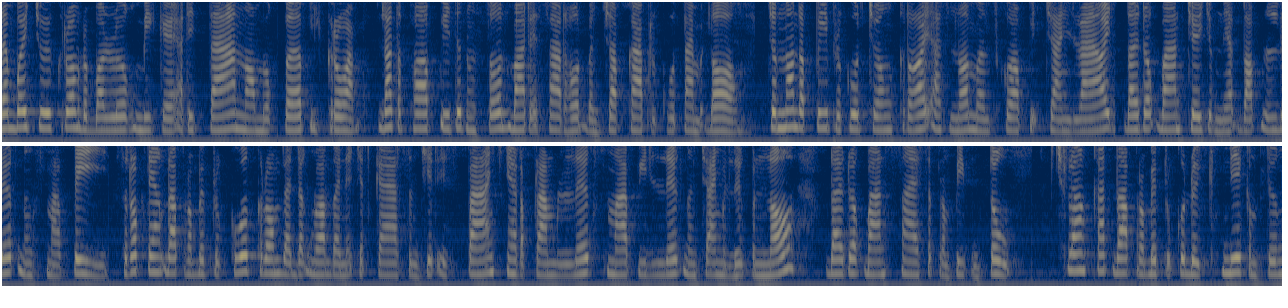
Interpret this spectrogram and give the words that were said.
ដើម្បីជួយក្រុមរបស់លោក Mikel Arteta នាំមុខពើពីគ្រាប់លទ្ធផល2-0បានរក្សារហូតបញ្ចប់ការប្រកួតតែម្ដងចំណន់12ប្រកួតចុងក្រោយ អាសនលមិនស្គាល់ពាក្យចាញ់ឡើយ ដោយរកបានជ័យជំនះ10លើកនិងស្មើ2សរុបទាំង18ប្រកួតក្រុមដែលដឹកនាំដោយអ្នកចាត់ការសញ្ជាតិអេស្ប៉ាញឈ្នះ15លើកស្មើ2លើកនិងចាញ់1លើកប៉ុណ្ណោះដោយរកបាន47ពិន្ទុឆ្លងកាត់18ប្រកួតដូចគ្នាកំភ្លើង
